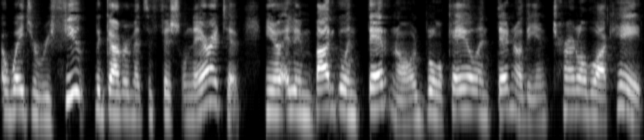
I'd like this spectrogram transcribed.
a, way to refute the government's official narrative, you know, el embargo interno, el bloqueo interno, the internal blockade,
